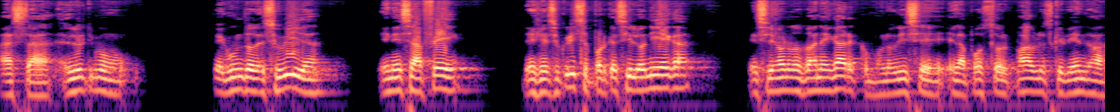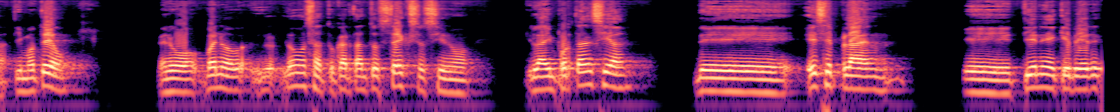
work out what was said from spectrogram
hasta el último segundo de su vida en esa fe de Jesucristo, porque si lo niega, el Señor nos va a negar, como lo dice el apóstol Pablo escribiendo a Timoteo. Pero bueno, no vamos a tocar tantos textos, sino la importancia de ese plan que tiene que ver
